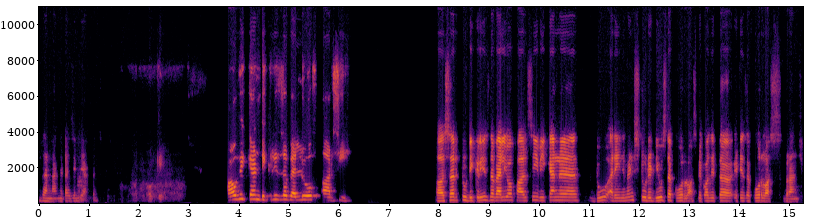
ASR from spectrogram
than magnetizing reactance. okay how we can decrease the value of rc Uh, sir, to decrease the value of RC, we can uh, do arrangements to reduce the core loss because it uh, it is a core loss branch.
